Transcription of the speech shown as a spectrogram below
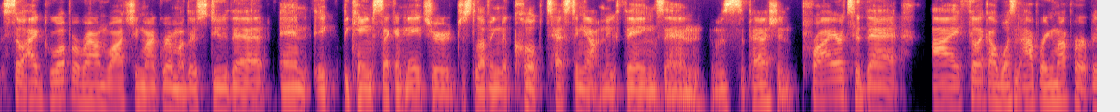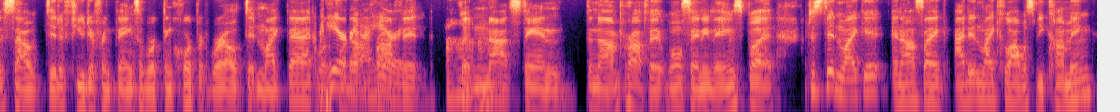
So I grew up around watching my grandmothers do that and it became second nature, just loving to cook, testing out new things. And it was a passion. Prior to that, I feel like I wasn't operating my purpose. I did a few different things. I worked in corporate world, didn't like that. Worked I hear for it, nonprofit, uh-huh. could uh-huh. not stand the nonprofit. Won't say any names, but just didn't like it. And I was like, I didn't like who I was becoming.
